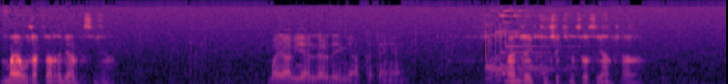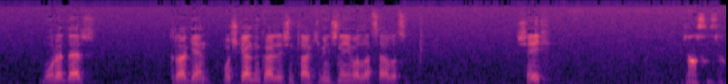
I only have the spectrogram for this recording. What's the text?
Baya uzaklarda bir yerdesin ya. Bayağı bir yerlerdeyim ya hakikaten yani. Bence ilk kill çekme sırası gelmiş abi. Morader Dragen. Hoş geldin kardeşim. Takibin için eyvallah sağ olasın. Şey cansın can.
